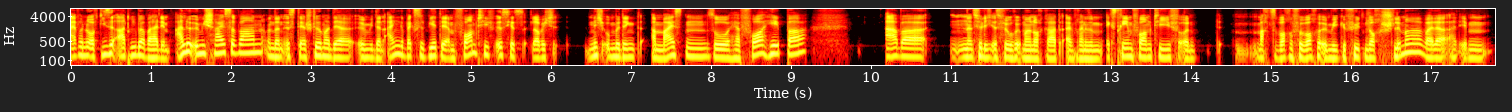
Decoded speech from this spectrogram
einfach nur auf diese Art rüber, weil halt eben alle irgendwie scheiße waren und dann ist der Stürmer, der irgendwie dann eingewechselt wird, der im Formtief ist, jetzt glaube ich nicht unbedingt am meisten so hervorhebbar, aber natürlich ist Füllkrug immer noch gerade einfach in diesem Extremformtief und macht es Woche für Woche irgendwie gefühlt noch schlimmer, weil er halt eben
